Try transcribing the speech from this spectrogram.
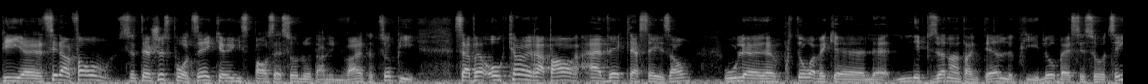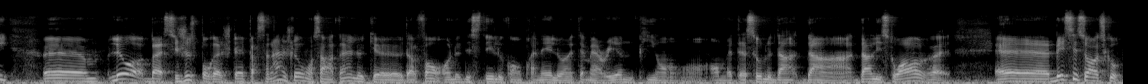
Puis, tu sais, dans le fond, c'était juste pour dire qu'il se passait ça dans l'univers, tout ça, puis ça avait aucun rapport avec la saison ou le, plutôt avec euh, l'épisode en tant que tel. Puis là, ben, c'est ça. Euh, là, ben, c'est juste pour rajouter un personnage. Là, on s'entend que dans le fond, on a décidé qu'on prenait un Tamarian, puis on, mettait ça dans, dans, dans l'histoire. Euh, mais c'est ça, en tout cas.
